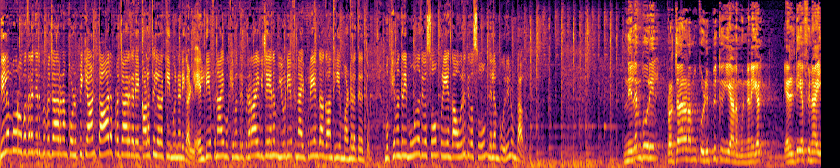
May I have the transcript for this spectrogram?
നിലമ്പൂർ ഉപതെരഞ്ഞെടുപ്പ് പ്രചാരണം കൊഴുപ്പിക്കാൻ താരപ്രചാരകരെ കളത്തിലിറക്കി മുന്നണികൾ. എൽ ഡി എഫിനായി മുഖ്യമന്ത്രി പിണറായി വിജയനും യു ഡി എഫിനായി പ്രിയങ്ക ഗാന്ധിയും മണ്ഡലത്തിലെത്തും. മുഖ്യമന്ത്രി മൂന്ന് ദിവസവും പ്രിയങ്ക ഒരു ദിവസവും നിലമ്പൂരിൽ ഉണ്ടാകും. നിലമ്പൂരിൽ പ്രചാരണം കൊഴുപ്പിക്കുകയാണ് മുന്നണികൾ. എൽ ഡി എഫിനായി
